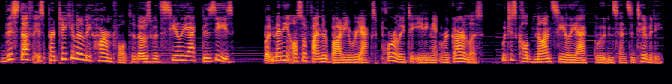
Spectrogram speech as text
This stuff is particularly harmful to those with celiac disease, but many also find their body reacts poorly to eating it regardless, which is called non-celiac gluten sensitivity.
